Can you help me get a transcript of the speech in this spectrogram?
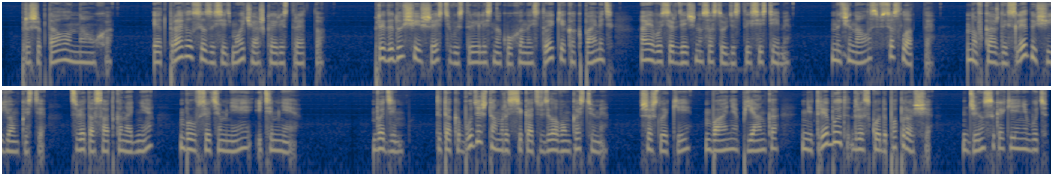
— прошептал он на ухо и отправился за седьмой чашкой ристретто. Предыдущие шесть выстроились на кухонной стойке как память о его сердечно-сосудистой системе. Начиналось все сладкое, но в каждой следующей емкости цвет осадка на дне был все темнее и темнее. «Вадим, ты так и будешь там рассекать в деловом костюме? Шашлыки, баня, пьянка не требуют дресс-кода попроще? Джинсы какие-нибудь?»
